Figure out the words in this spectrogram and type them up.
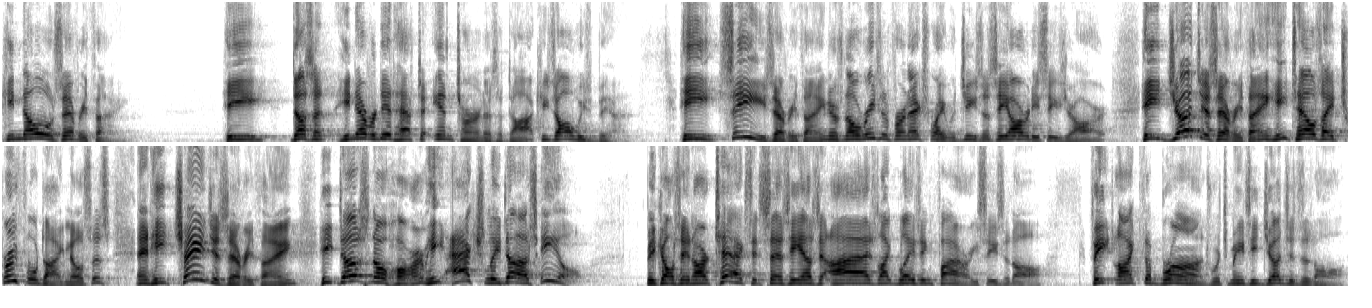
He knows everything. He doesn't, he never did have to intern as a doc. He's always been. He sees everything. There's no reason for an x ray with Jesus. He already sees your heart. He judges everything. He tells a truthful diagnosis and he changes everything. He does no harm. He actually does heal. Because in our text it says he has eyes like blazing fire. He sees it all. Feet like the bronze, which means he judges it all.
